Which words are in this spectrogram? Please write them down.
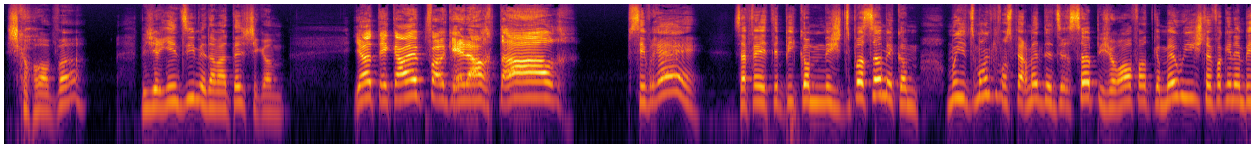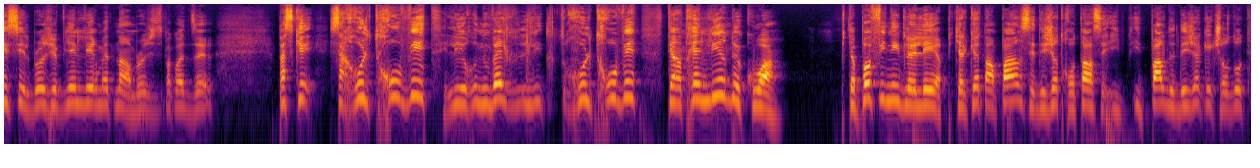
Je comprends pas. Mais j'ai rien dit, mais dans ma tête, j'étais comme Yo, t'es quand même fucking en retard! C'est vrai! Ça fait. Puis comme. Mais je dis pas ça, mais comme. Moi, il y a du monde qui vont se permettre de dire ça, puis je vais vraiment faire comme. Mais oui, je suis un fucking imbécile, bro. Je viens de lire maintenant, bro. Je sais pas quoi te dire. Parce que ça roule trop vite. Les nouvelles roulent trop vite. T'es en train de lire de quoi? T'as pas fini de le lire. Puis quelqu'un t'en parle, c'est déjà trop tard. Il te parle de déjà quelque chose d'autre.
